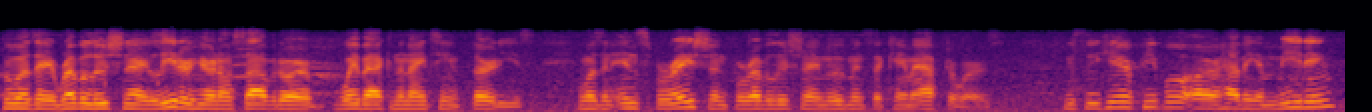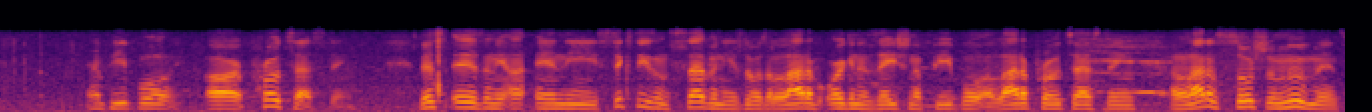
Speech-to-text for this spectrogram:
who was a revolutionary leader here in El Salvador way back in the 1930s and was an inspiration for revolutionary movements that came afterwards. You see here people are having a meeting and people are protesting. This is in the, in the 60s and 70s, there was a lot of organization of people, a lot of protesting, a lot of social movements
